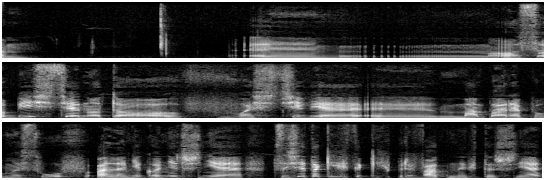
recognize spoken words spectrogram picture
Ym, Osobiście, no to właściwie mam parę pomysłów, ale niekoniecznie, w sensie takich, takich prywatnych też, nie?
